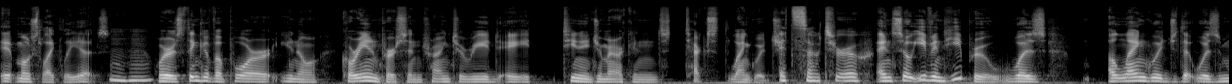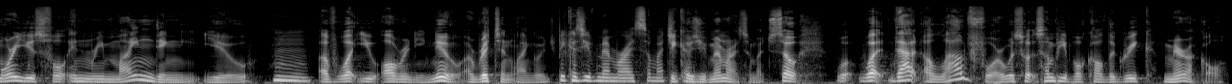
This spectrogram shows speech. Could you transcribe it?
it most likely is. Mm-hmm. Whereas think of a poor, you know, Korean person trying to read a teenage American's text language. It's so true. and so even Hebrew was a language that was more useful in reminding you hmm. of what you already knew, a written language Because you've memorized so much. because you've memorized so much. So wh- what that allowed for was what some people call the Greek miracle,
